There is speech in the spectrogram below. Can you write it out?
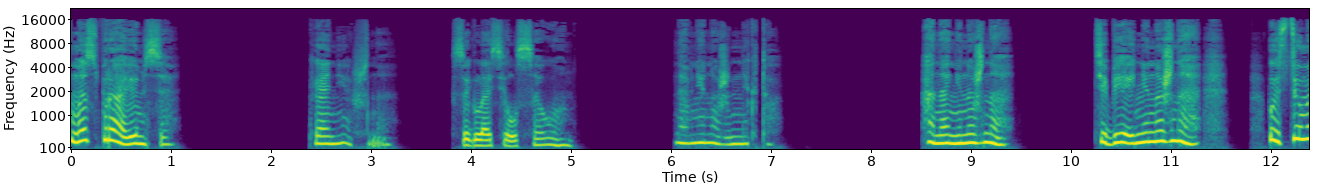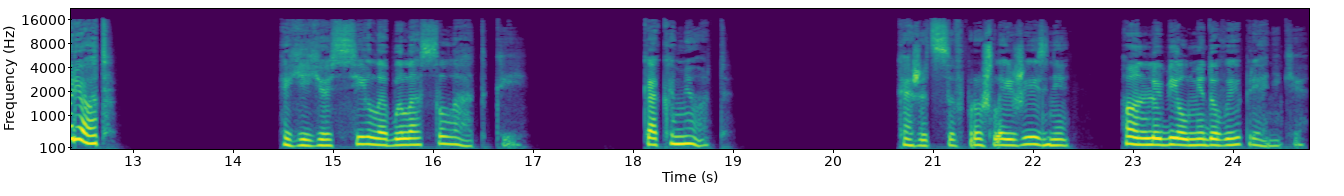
Мы справимся». «Конечно», — согласился он. «Нам не нужен никто». «Она не нужна. Тебе не нужна. Пусть умрет!» Ее сила была сладкой, как мед. Кажется, в прошлой жизни он любил медовые пряники.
